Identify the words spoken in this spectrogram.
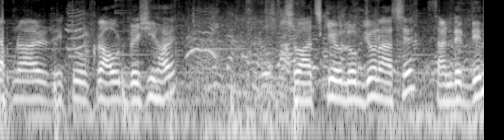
আপনার একটু ক্রাউড বেশি হয়। সো আজকেও লোকজন আছে সানডের দিন।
